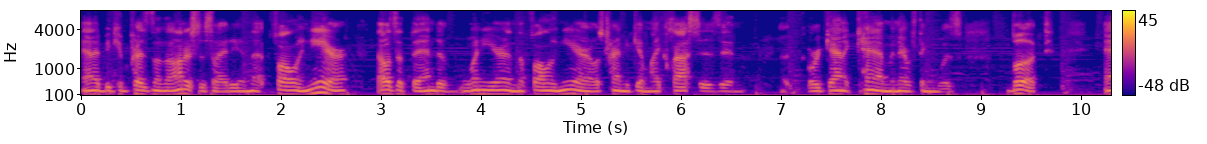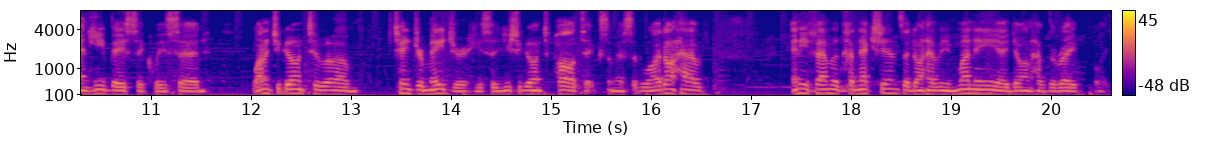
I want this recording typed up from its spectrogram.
And i became president of the honor society and that following year that was at the end of one year and the following year i was trying to get my classes in uh, organic chem and everything was booked. And he basically said why don't you go into um, change your major? He said you should go into politics. And i said well i don't have any family connections. I don't have any money. I don't have the right like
